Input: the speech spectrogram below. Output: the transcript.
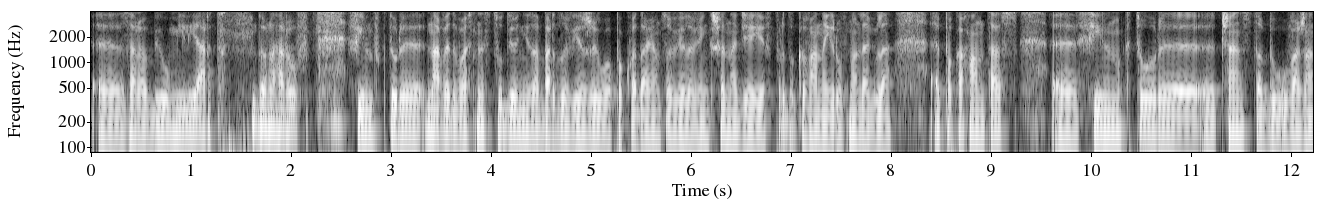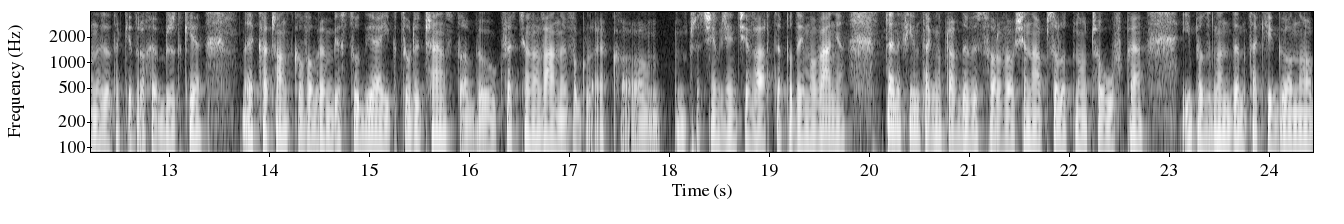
e, zarobił miliard dolarów. Film, w który nawet własne studio nie za bardzo wierzyło, pokładając o wiele większe nadzieje w produkowanej równolegle Pocahontas. E, film, który często był uważany za takie trochę brzydkie kaczątko w obrębie studia i który często był kwestionowany w ogóle jako przedsięwzięcie warte podejmowania. Ten film tak naprawdę wysforwał się na absolutną czołówkę i pod względem takiego no,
